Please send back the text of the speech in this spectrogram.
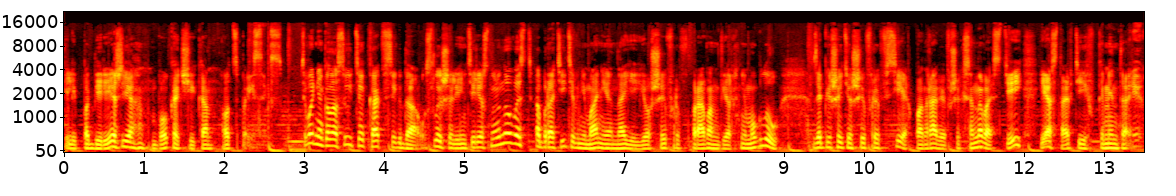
или побережья Бока Чика от SpaceX. Сегодня голосуйте, как всегда. Услышали интересную новость? Обратите внимание на ее шифр в правом верхнем углу. Запишите шифры всех понравившихся новостей и оставьте их в комментариях.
